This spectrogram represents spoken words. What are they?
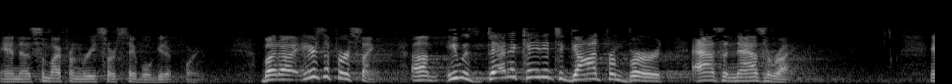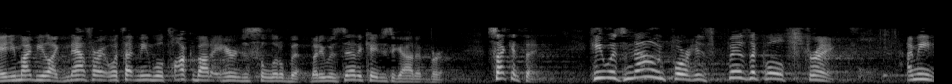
and uh, somebody from the resource table will get it for you. But uh, here's the first thing um, he was dedicated to God from birth as a Nazarite. And you might be like, Nazarite, what's that mean? We'll talk about it here in just a little bit. But he was dedicated to God at birth. Second thing, he was known for his physical strength. I mean,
